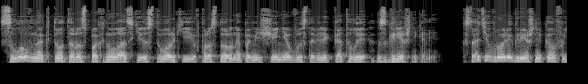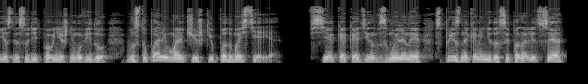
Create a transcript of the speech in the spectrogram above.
Словно кто-то распахнул адские створки и в просторное помещение выставили котлы с грешниками. Кстати, в роли грешников, если судить по внешнему виду, выступали мальчишки-подмастерья. Все как один взмылены, с признаками недосыпа на лице,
